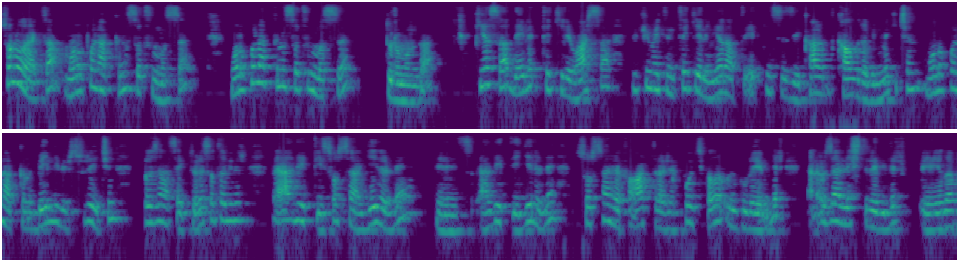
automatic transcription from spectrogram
Son olarak da monopol hakkının satılması. Monopol hakkının satılması durumunda piyasa devlet tekili varsa hükümetin tekelin yarattığı etkinsizliği kaldırabilmek için monopol hakkını belli bir süre için özel sektöre satabilir ve elde ettiği sosyal gelirle e, elde ettiği gelirle sosyal refah arttıracak politikalar uygulayabilir. Yani özelleştirebilir e, ya da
